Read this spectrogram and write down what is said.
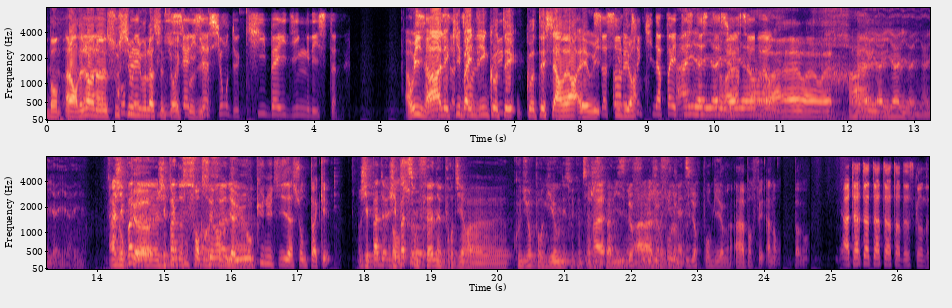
Bon, alors déjà, on a un souci au niveau de la ceinture explosive. de key binding list. Ah oui, Ça, ah, les ça key sent les binding trucs. côté, côté serveur, et oui. ça coup sent les dur. trucs qui n'a pas été Aïe, testé aïe, aïe, sur le serveur. Ouais, ouais, ouais. Aïe aïe aïe aïe aïe aïe aïe. Ah, j'ai pas de, euh, j'ai pas de coup, son forcément, fun. il n'y a eu euh, aucune utilisation de paquet. J'ai pas de, j'ai dans pas de son ce- fun pour dire euh, coup dur pour Guillaume, des trucs comme ça. Je les ai Ouais, pas mis. il le faut, Ah, il le faut le coup dur pour Guillaume. Ah, parfait. Ah non, pas bon. Attends, attends, attends, attends, deux secondes.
